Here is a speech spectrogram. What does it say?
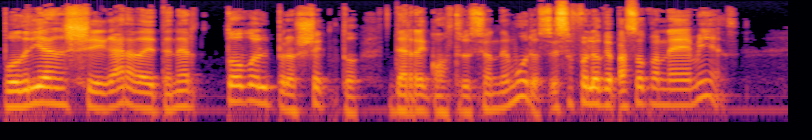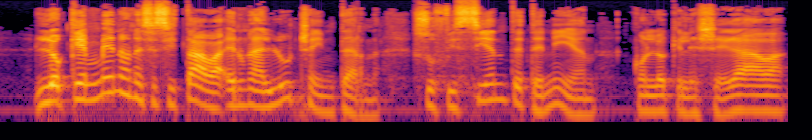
podrían llegar a detener todo el proyecto de reconstrucción de muros. Eso fue lo que pasó con Nehemías. Lo que menos necesitaba era una lucha interna. Suficiente tenían con lo que les llegaba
